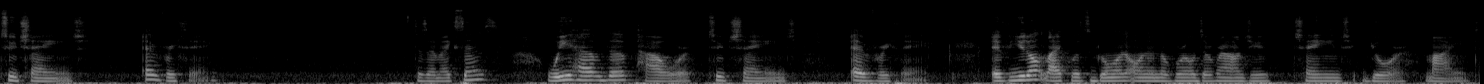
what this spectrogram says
to change everything. Does that make sense? We have the power to change everything. If you don't like what's going on in the world around you, change your mind.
